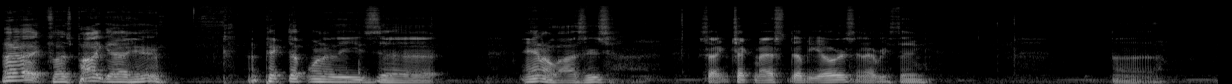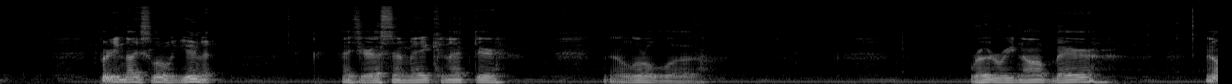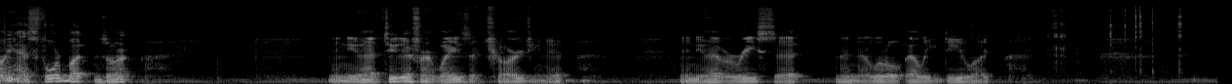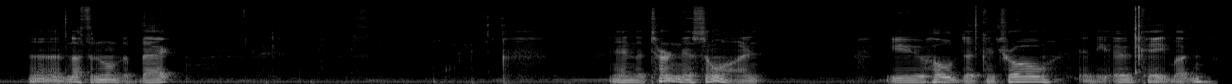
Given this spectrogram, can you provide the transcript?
All right, Fuzz Pi Guy here. I picked up one of these uh, analyzers so I can check my SWRs and everything. Uh, pretty nice little unit. Has your SMA connector and a little uh, rotary knob there. It only has four buttons on it. Then you have two different ways of charging it. Then you have a reset, and then a little LED light. Uh, nothing on the back. And to turn this on, you hold the control and the OK button.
